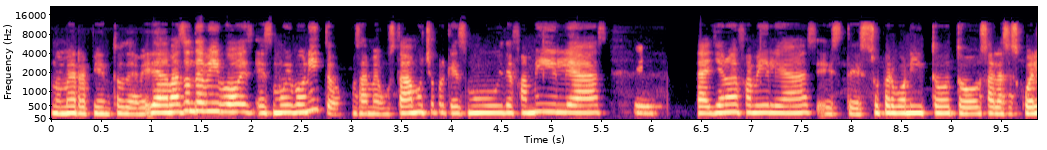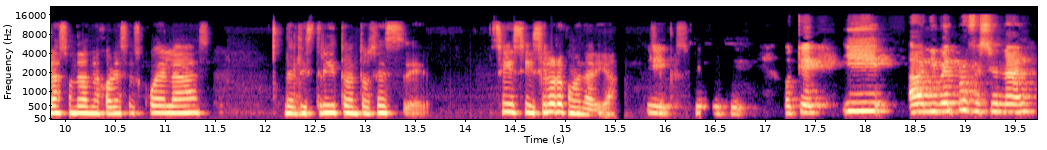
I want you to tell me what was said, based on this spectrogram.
no me arrepiento de haber. Y además donde vivo es, es, muy bonito, o sea, me gustaba mucho porque es muy de familias, sí. está lleno de familias, este, es súper bonito, todos, o sea, las escuelas son de las mejores escuelas del distrito, entonces, eh, sí, sí, sí lo recomendaría. Sí, sí, sí, sí. Ok, y a nivel profesional,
